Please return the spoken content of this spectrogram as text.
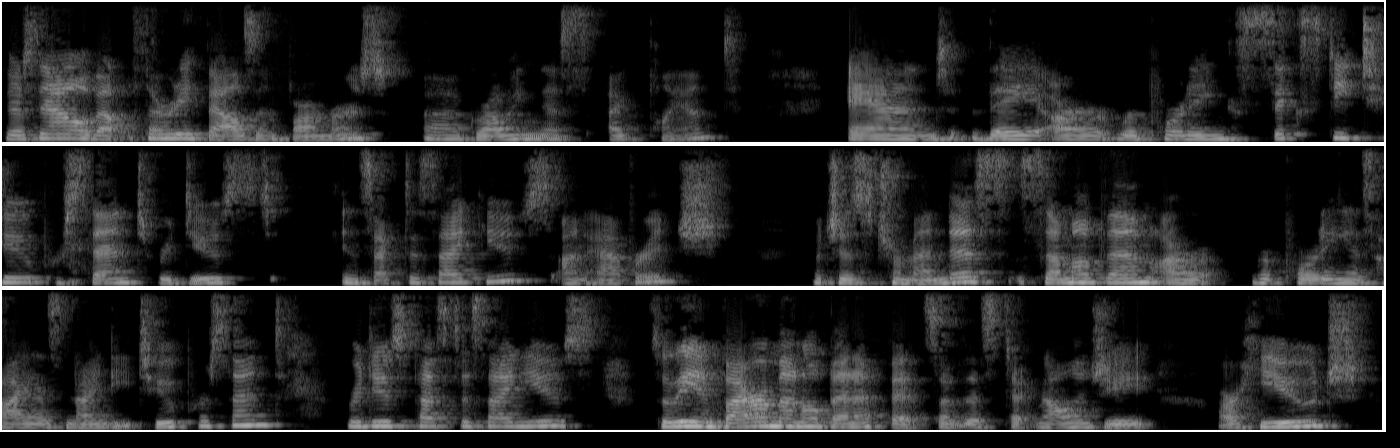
there's now about 30,000 farmers uh, growing this eggplant, and they are reporting 62% reduced insecticide use on average, which is tremendous. Some of them are reporting as high as 92% reduced pesticide use. So the environmental benefits of this technology are huge.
